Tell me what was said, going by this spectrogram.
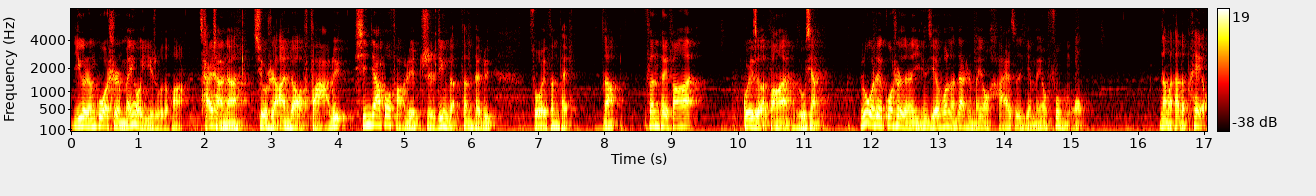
一个人过世没有遗嘱的话，财产呢就是按照法律新加坡法律指定的分配率作为分配。那分配方案规则方案如下：如果这过世的人已经结婚了，但是没有孩子也没有父母，那么他的配偶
